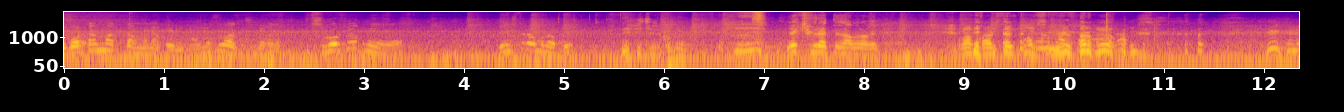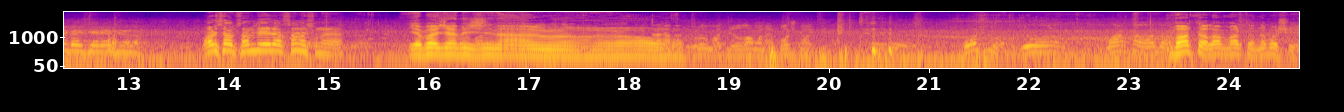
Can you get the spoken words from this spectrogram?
sigortan mı attı amına koyayım? Olması lazım şimdiye kadar. Sigorta yok mu ya ya? Değiştir amına koyayım. Ne küfür ettiniz amına koyayım? Ulan karşıdaki isim biri var mı yok? Bir türlü beceremiyorlar. Barış abi sen bir el atsana şuna ya. Yapacağın işin. Vurulma akü dolu amına boş mu akü? Boş mu? Yo. Var da adam. Varta lan Varta ne boşu ya.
